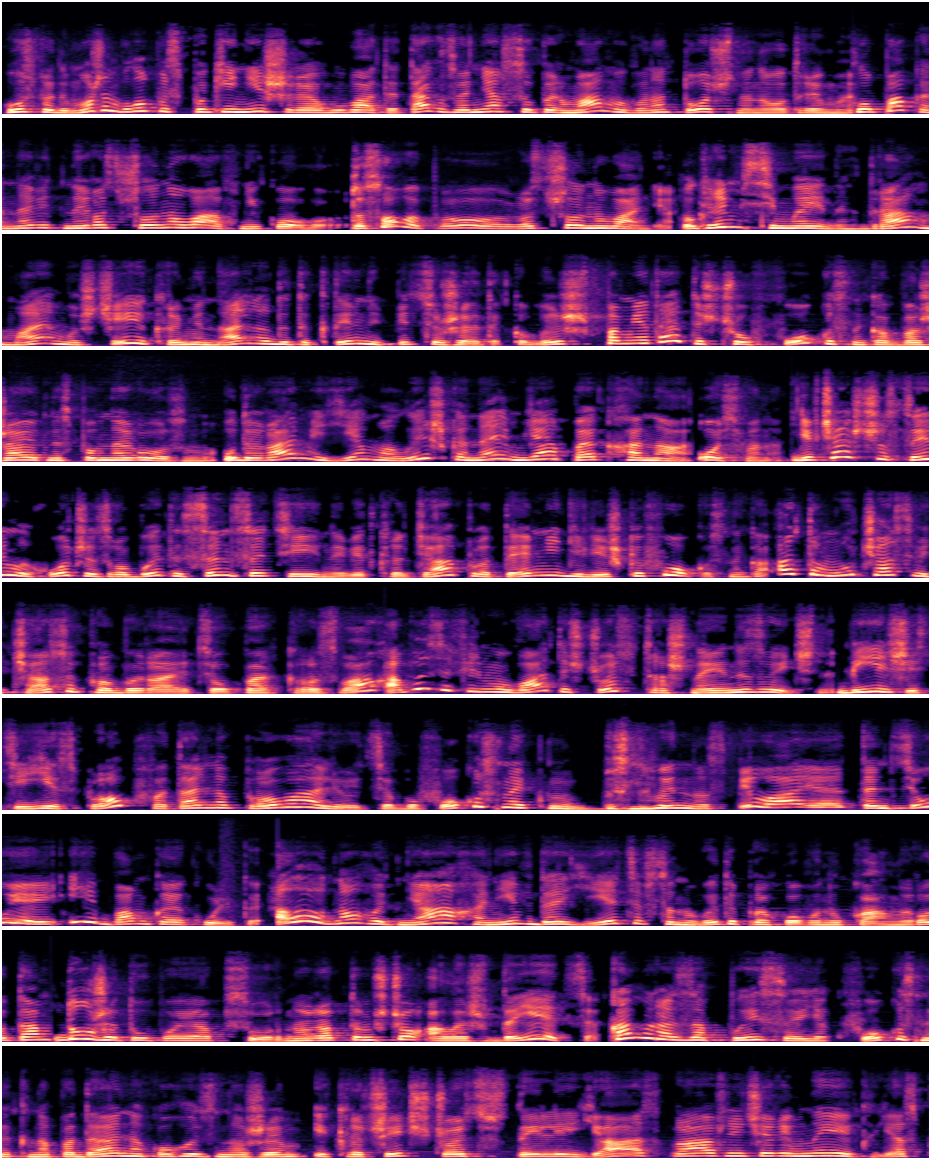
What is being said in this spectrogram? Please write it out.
Господи, можна було б спокійніше реагувати. Так, звання супермами вона точно не отримає. Хлопака навіть не розчленував нікого. До слова про розчленування. Окрім сімейних драм, маємо ще й кримінально-детективний підсюжетик. Ви ж пам'ятаєте, що фокусника вважають несповна розуму? У дорамі є малишка на ім'я Пек Хана. Ось вона. Дівча щосили хоче зробити сенсаційне відкриття про темні ділішки фокусника, а тому час від часу пробирається у парк розваг, аби зафільмувати щось страшне і незвичне. Більшість її спроб фатально провалюється, бо фокусник ну безневинно співає, танцює і бамкає кульки. Але одного дня хані вдається встановити приховану камеру. Там дуже тупо і абсурдно, раптом що, але ж вдається. Камера записує, як фокусник нападає на когось з ножем і кричить щось в стилі Я справжній чарівник, я справжній.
